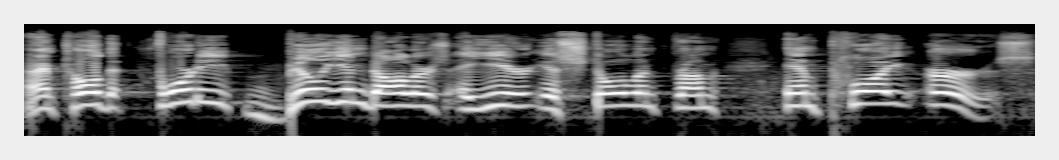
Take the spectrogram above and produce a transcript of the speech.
I'm told that $40 billion a year is stolen from employers,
